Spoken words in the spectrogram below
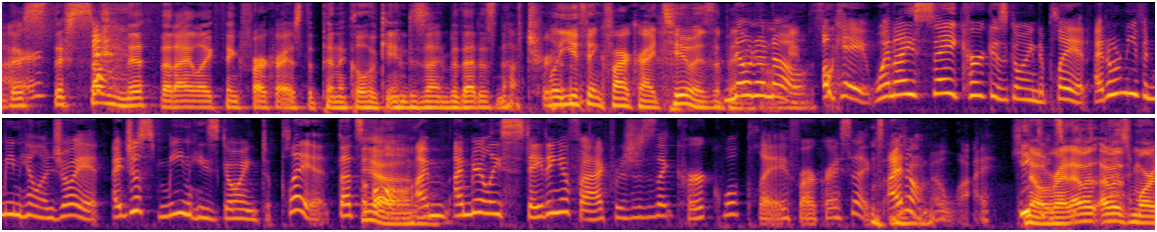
No, there's there's some myth that I like think Far Cry is the pinnacle of game design, but that is not true. Well, you think Far Cry 2 is the pinnacle. no, no, pinnacle no. game. Okay, when I say Kirk is going to play it, I don't even mean he'll enjoy it. I just mean he's going to play it. That's Yeah. all. I'm I'm merely stating a fact, which is that Kirk will play Far Cry Six. I don't know why. He no, right? I was, I was more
